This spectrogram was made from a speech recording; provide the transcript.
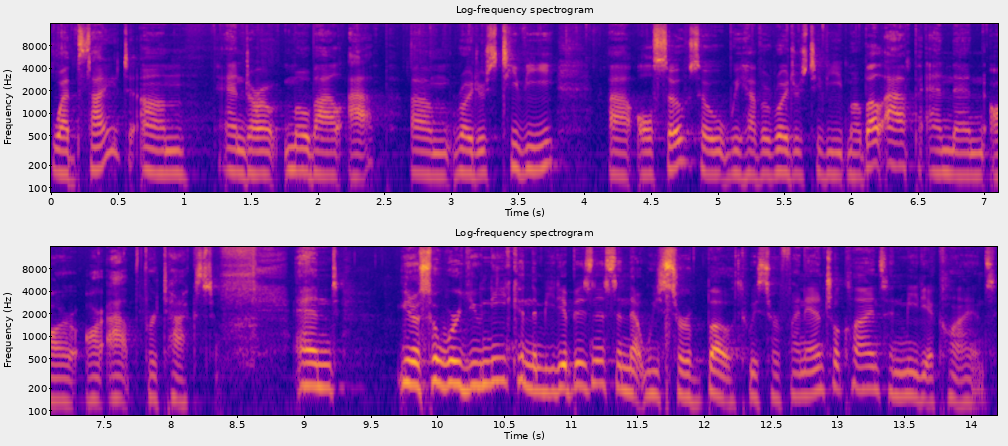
website um, and our mobile app, um, Reuters TV uh, also. So we have a Reuters TV mobile app and then our, our app for text. And you know, so we're unique in the media business in that we serve both. We serve financial clients and media clients.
